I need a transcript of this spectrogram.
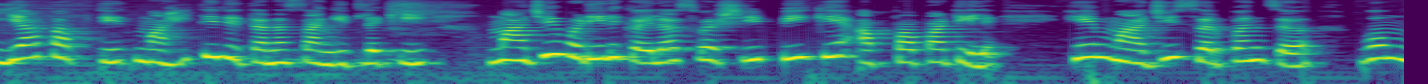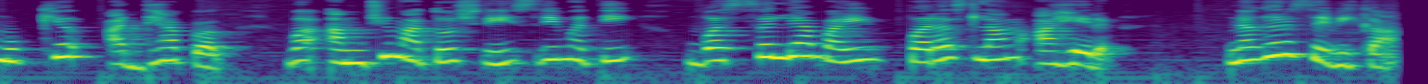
या बाबतीत माहिती देताना सांगितलं की माझे वडील कैलासवर्षी पी. के. आप्पा पाटील हे माजी सरपंच व मुख्य अध्यापक व आमची मातोश्री श्रीमती वत्सल्याबाई परसलाम आहेर नगरसेविका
